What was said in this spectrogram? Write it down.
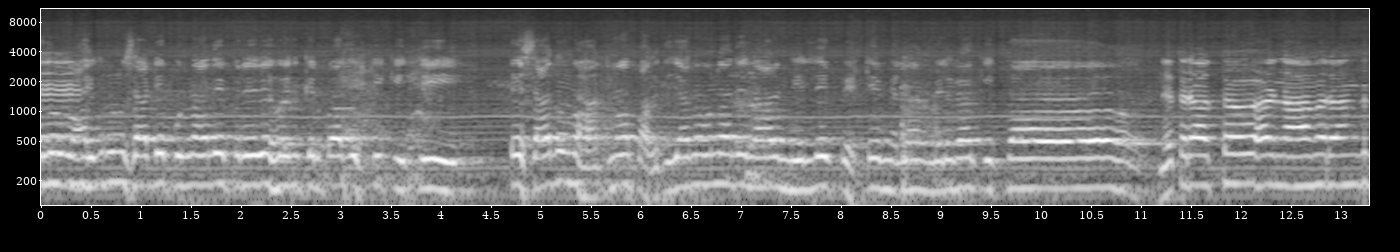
ਜਦੋਂ ਵਾਹਿਗੁਰੂ ਨੂੰ ਸਾਡੇ ਪੁੰਨਾਂ ਦੇ ਪ੍ਰੇਰੇ ਹੋਏ ਨੇ ਕਿਰਪਾ ਦ੍ਰਿਸ਼ਟੀ ਕੀਤੀ ਤੇ ਸਾਧੂ ਮਹਾਤਮਾ ਭਗਤ ਜਨ ਉਹਨਾਂ ਦੇ ਨਾਲ ਮੇਲੇ ਭੇਟੇ ਮਿਲਣ ਮਿਲਣਾ ਕੀਤਾ। ਨਿਤ ਰਾਤੋ ਹਰ ਨਾਮ ਰੰਗ।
